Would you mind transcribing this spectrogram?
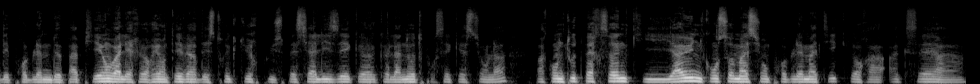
des problèmes de papier. On va les réorienter vers des structures plus spécialisées que, la nôtre pour ces questions-là. Par contre, toute personne qui a une consommation problématique aura accès à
